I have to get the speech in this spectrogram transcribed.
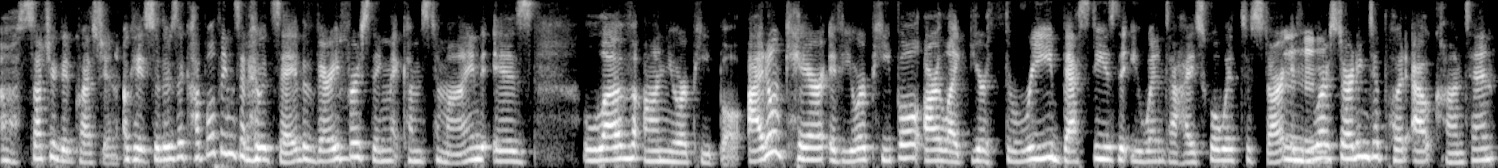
Oh, such a good question. Okay, so there's a couple things that I would say. The very first thing that comes to mind is love on your people. I don't care if your people are like your three besties that you went to high school with to start. Mm-hmm. If you mm-hmm. are starting to put out content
